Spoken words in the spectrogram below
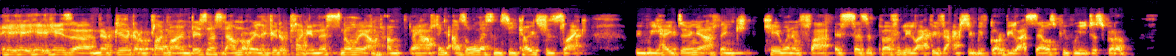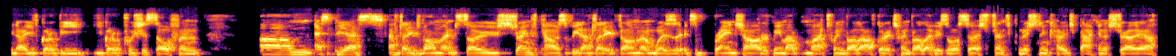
here's a, I've got to plug my own business now. I'm not really good at plugging this. Normally, I'm, I'm i think as all S&C coaches, like we, we hate doing it. I think Keir Wenham-Flatt it says it perfectly. Like we've actually we've got to be like salespeople. You just got to you know you've got to be you've got to push yourself and um, SPS athletic development. So strength, power, speed, athletic development was it's a brainchild of me and my, my twin brother. I've got a twin brother who's also a strength conditioning coach back in Australia.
